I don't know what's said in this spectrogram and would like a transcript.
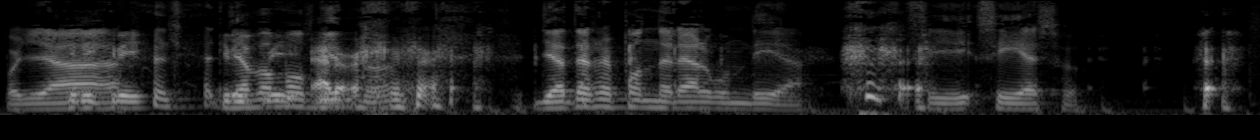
pues ya, ya, vamos viendo. Ya te responderé algún día. Sí, sí, eso.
